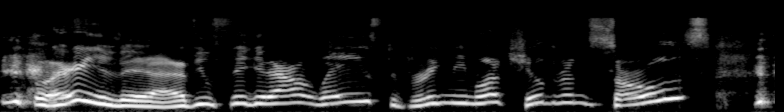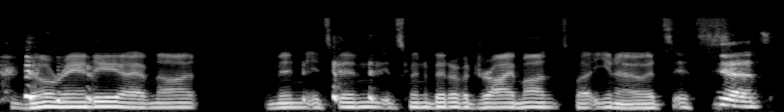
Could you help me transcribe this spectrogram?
hey there, have you figured out ways to bring me more children's souls? no, Randy, I have not. I mean, it's been it's been a bit of a dry month, but you know, it's it's yeah, it's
